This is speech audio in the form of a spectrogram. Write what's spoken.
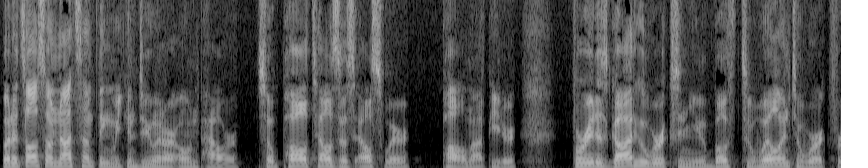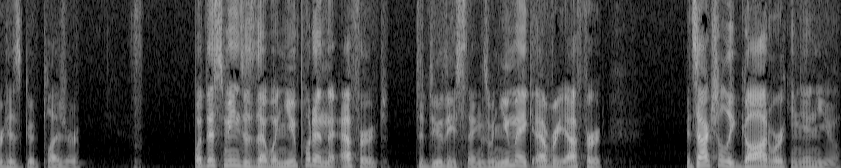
But it's also not something we can do in our own power. So Paul tells us elsewhere, Paul, not Peter, for it is God who works in you, both to will and to work for his good pleasure. What this means is that when you put in the effort to do these things, when you make every effort, it's actually God working in you.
